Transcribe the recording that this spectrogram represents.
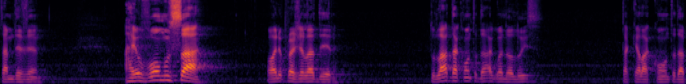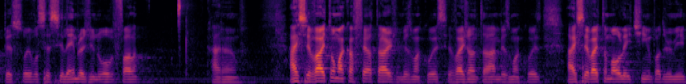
tá me devendo. Aí eu vou almoçar, olho para a geladeira. Do lado da conta da água da luz, está aquela conta da pessoa e você se lembra de novo e fala: caramba. Aí você vai tomar café à tarde, mesma coisa. Você vai jantar, mesma coisa. Aí você vai tomar o leitinho para dormir,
